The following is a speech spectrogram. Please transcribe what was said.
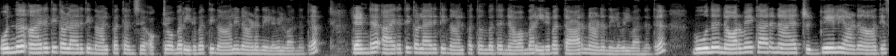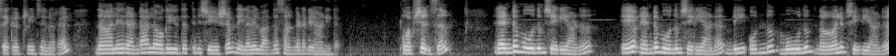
ഒന്ന് ആയിരത്തി തൊള്ളായിരത്തി നാൽപ്പത്തി അഞ്ച് ഒക്ടോബർ ഇരുപത്തിനാലിനാണ് നിലവിൽ വന്നത്. രണ്ട് ആയിരത്തി തൊള്ളായിരത്തി നാൽപ്പത്തി ഒമ്പത് നവംബർ ഇരുപത്തി ആറിനാണ് നിലവിൽ വന്നത്. മൂന്ന് നോർവേക്കാരനായ ട്രിഗ്വേലിയാണ് ആദ്യ സെക്രട്ടറി ജനറൽ. നാല് രണ്ടാം ലോകയുദ്ധത്തിന് ശേഷം നിലവിൽ വന്ന സംഘടനയാണിത്. ഓപ്ഷൻസ്. രണ്ട് മൂന്നും ശരിയാണ്. എ രണ്ടും മൂന്നും ശരിയാണ് ബി ഒന്നും മൂന്നും നാലും ശരിയാണ്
